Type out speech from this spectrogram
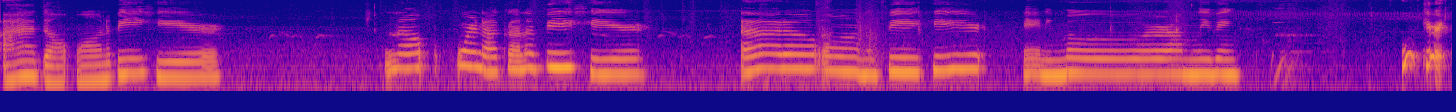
I don't want to be here. Nope, we're not gonna be here. I don't want to be here anymore. I'm leaving. Ooh, carrot.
